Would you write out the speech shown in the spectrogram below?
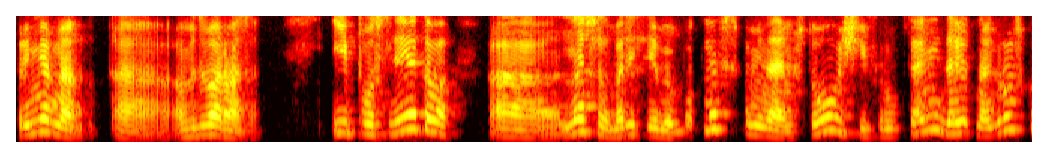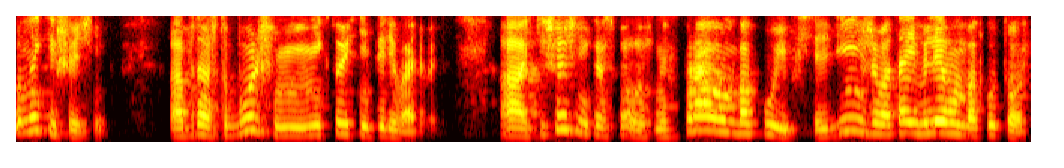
примерно а, в два раза. И после этого а, начал болеть левый бок. Мы вспоминаем, что овощи и фрукты, они дают нагрузку на кишечник, а, потому что больше ни, никто их не переваривает. А кишечник расположен и в правом боку, и в середине живота, и в левом боку тоже.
